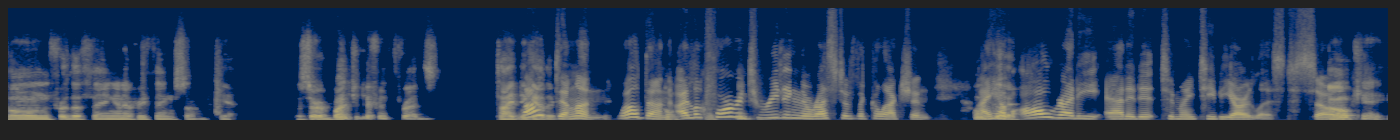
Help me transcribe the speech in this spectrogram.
tone for the thing and everything. So yeah, sort of a bunch of different threads tied Well together. Well done. Well done. Oh, I look oh, forward to reading the rest of the collection. Oh, I have already added it to my TBR list. So, Okay.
